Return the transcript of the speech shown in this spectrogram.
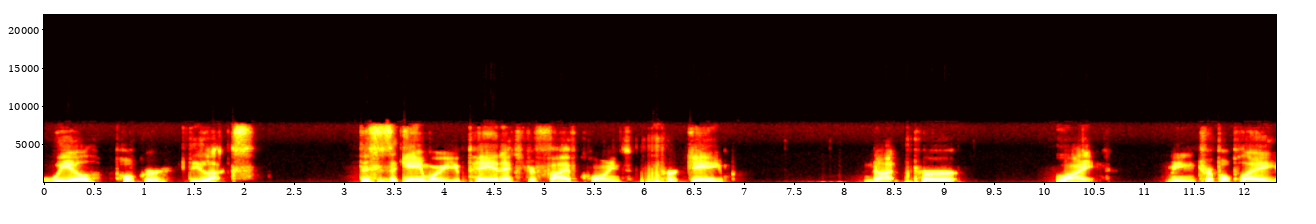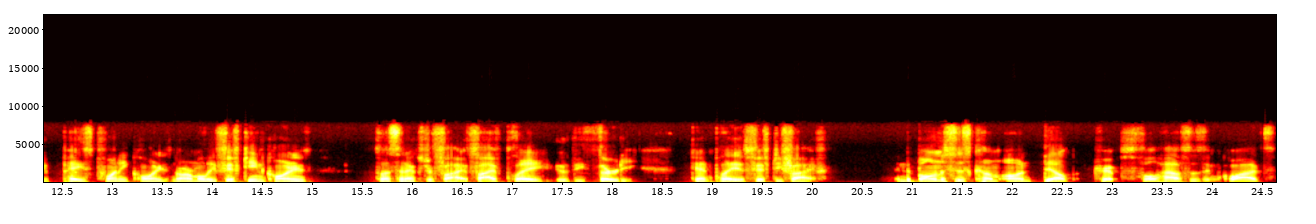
Wheel Poker Deluxe. This is a game where you pay an extra five coins per game not per line. Meaning triple play pays 20 coins, normally 15 coins plus an extra five. Five play would be 30. 10 play is 55. And the bonuses come on dealt trips, full houses, and quads.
